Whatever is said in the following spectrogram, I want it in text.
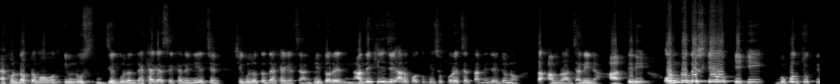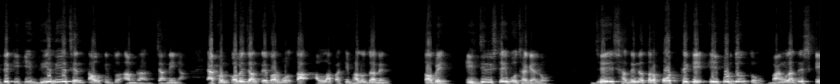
এখন ডক্টর মোহাম্মদ ইউনুস যেগুলো দেখা গেছে, এখানে নিয়েছেন, সেগুলো তো দেখা গেছে। আর ভিতরে না দেখিয়ে যে আরও কত কিছু করেছেন তার নিজের জন্য তা আমরা জানি না। আর তিনি অন্য দেশকেও কি কি গোপন চুক্তিতে কি কি দিয়ে দিয়েছেন তাও কিন্তু আমরা জানি না। এখন কবে জানতে পারব তা আল্লাহ পাকি ভালো জানেন। তবে এই জিনিসটাই বোঝা গেল যে স্বাধীনতার পর থেকে এই পর্যন্ত বাংলাদেশকে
